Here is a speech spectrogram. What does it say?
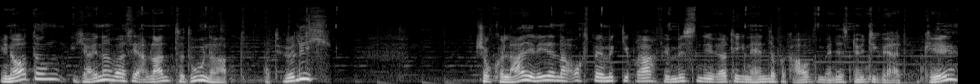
In Ordnung. Ich erinnere, was ihr am Land zu tun habt. Natürlich. Schokolade, Leder nach Augsburg mitgebracht. Wir müssen die örtlichen Händler verkaufen, wenn es nötig wird. Okay,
